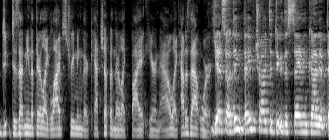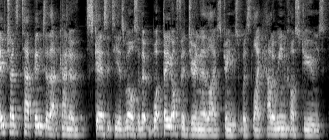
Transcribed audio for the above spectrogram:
d- does that mean that they're like live streaming their ketchup and they're like buy it here now? Like how does that work? Yeah so i think they've tried to do the same kind of they've tried to tap into that kind of scarcity as well so that what they offered during their live streams was like halloween costumes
